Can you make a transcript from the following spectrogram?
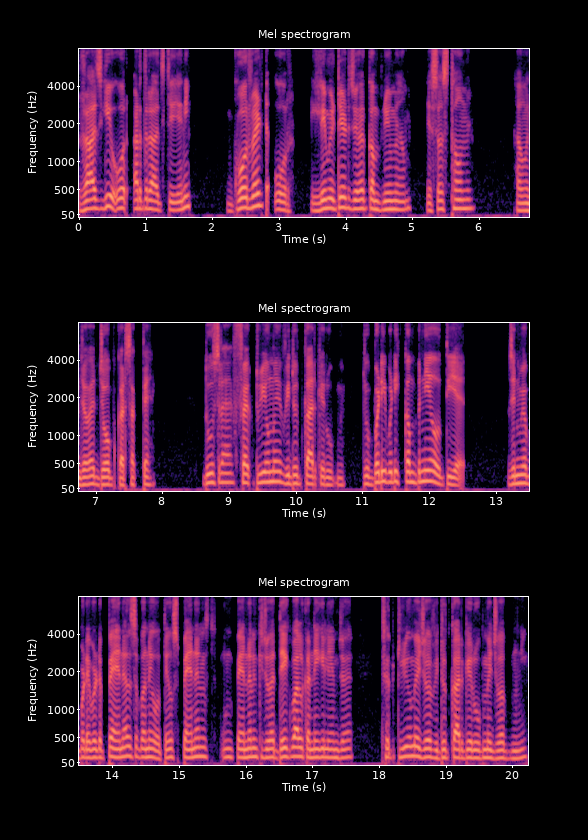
राजकीय और अर्ध राजकीय यानी गवर्नमेंट और लिमिटेड जो है कंपनियों में हम, या संस्थाओं में हम जो है जॉब कर सकते हैं। दूसरा है फैक्ट्रियों में विद्युत कार के रूप में, जो बड़ी बड़ी कंपनियाँ होती है, जिनमें बड़े बड़े पैनल्स बने होते हैं, उस पैनल, उन पैनल की जो है देखभाल करने के लिए हम जो है फैक्ट्रियों में जो है विद्युत कार के रूप में जो अपनी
